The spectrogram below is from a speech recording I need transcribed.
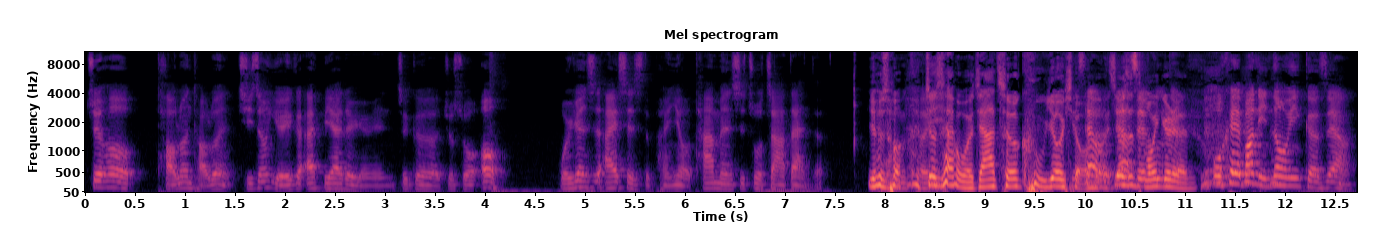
最后讨论讨论，其中有一个 FBI 的人员，这个就说：“哦，我认识 ISIS 的朋友，他们是做炸弹的。”又说就在我家车库又有，在我家就是同一个人，我可以帮你弄一个这样。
